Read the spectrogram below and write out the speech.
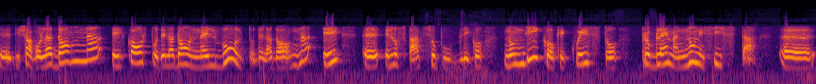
eh, diciamo, la donna e il corpo della donna e il volto della donna e, eh, e lo spazio pubblico. Non dico che questo problema non esista, eh,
